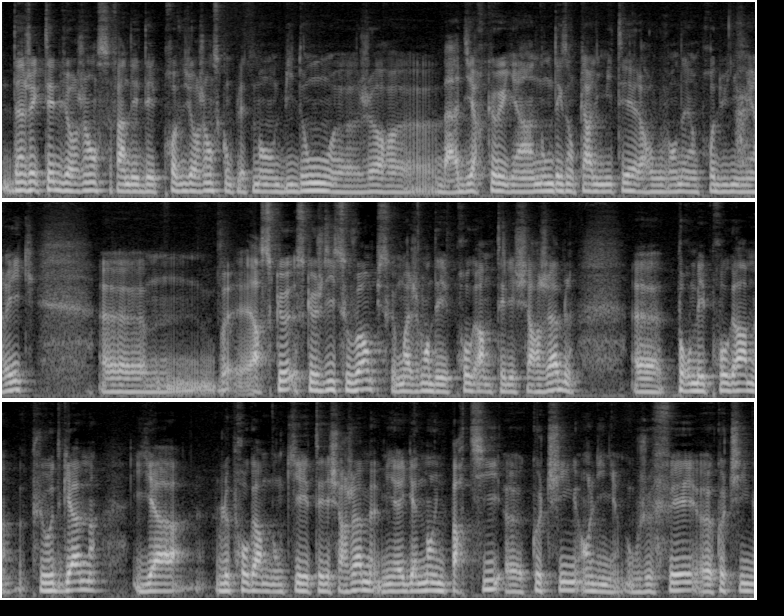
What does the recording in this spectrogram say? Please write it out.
d'injecter de l'urgence, enfin des, preuves d'urgence complètement bidons, euh, genre bah, dire qu'il y a un nombre d'exemplaires limité alors vous vendez un produit numérique. alors ce que, ce que, je dis souvent, puisque moi je vends des programmes téléchargeables, pour mes programmes plus haut de gamme, il y a le programme donc, qui est téléchargeable, mais il y a également une partie coaching en ligne, où je fais coaching,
